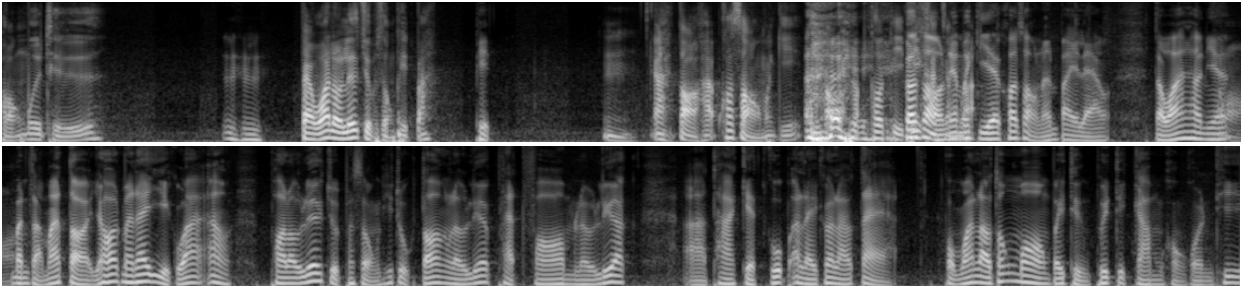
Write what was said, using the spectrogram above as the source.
ของมือถืออือฮึแปลว่าเราเลือกจุดประสงค์ผิดปะผิด อืมอะต่อครับข้อ 2 เมื่อกี้ต่อครับโทษทีข้อพี่สขัองดเนี่ยจังหวะเมื่อกี้ข้อสองนั้นไปแล้ว แต่ว่าคราวเนี้ยอ๋อมันสามารถต่อยอดมาได้อีกว่าอ้าวพอเราเลือกจุดประสงค์ที่ถูกต้องเราเลือกแพลตฟอร์ม เราเลือกอ่า target group อะไรก็แล้วแต่ ผมว่าเราต้องมองไปถึงพฤติกรรมของคนที่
